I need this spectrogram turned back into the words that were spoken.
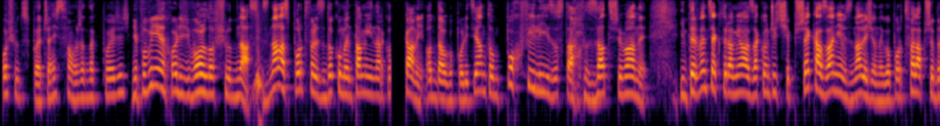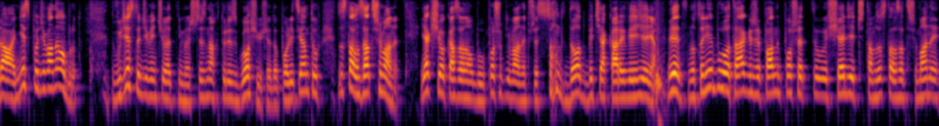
Pośród społeczeństwa, można tak powiedzieć? Nie powinien chodzić wolno wśród nas. Znalazł portfel z dokumentami i narkotykami Kami oddał go policjantom, po chwili został zatrzymany. Interwencja, która miała zakończyć się przekazaniem znalezionego portfela, przybrała niespodziewany obrót. 29-letni mężczyzna, który zgłosił się do policjantów, został zatrzymany. Jak się okazało, był poszukiwany przez sąd do odbycia kary więzienia. Więc no to nie było tak, że pan poszedł siedzieć, czy tam został zatrzymany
